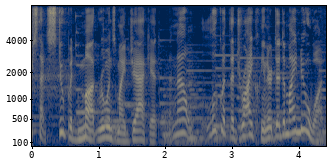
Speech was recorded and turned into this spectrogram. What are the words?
First that stupid mutt ruins my jacket, and now look what the dry cleaner did to my new one.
